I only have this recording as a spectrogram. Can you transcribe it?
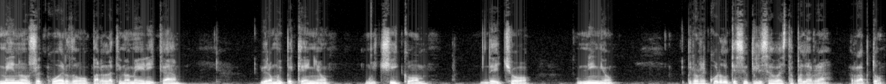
menos recuerdo para Latinoamérica. Yo era muy pequeño, muy chico, de hecho, un niño, pero recuerdo que se utilizaba esta palabra rapto.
